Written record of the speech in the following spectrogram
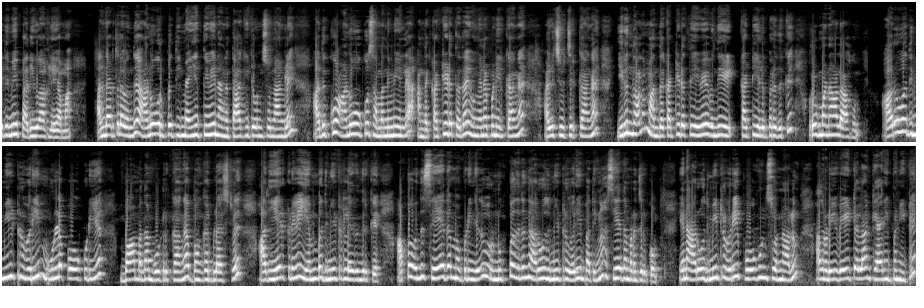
எதுவுமே பதிவாகலையாமா? அந்த இடத்துல வந்து அணு உற்பத்தி மையத்தையே நாங்கள் தாக்கிட்டோம்னு சொன்னாங்களே அதுக்கும் அணுவுக்கும் சம்மந்தமே இல்லை. அந்த கட்டிடத்தை தான் இவங்க என்ன பண்ணியிருக்காங்க? அழிச்சு வச்சுருக்காங்க. இருந்தாலும் அந்த கட்டிடத்தையவே வந்து கட்டி எழுப்புறதுக்கு ரொம்ப நாள் ஆகும். அறுபது மீட்ரு வரையும் உள்ளே போகக்கூடிய பாம்பை தான் போட்டிருக்காங்க பங்கர் பிளாஸ்டர். அது ஏற்கனவே எண்பது மீட்டரில் இருந்திருக்கு. அப்போ வந்து சேதம் அப்படிங்கிறது ஒரு முப்பதுலேருந்து அறுபது மீட்ரு வரையும் பார்த்தீங்கன்னா சேதம் அடைஞ்சிருக்கும். ஏன்னா அறுபது மீட்ரு வரையும் போகும்னு சொன்னாலும் அதனுடைய வெயிட்டெல்லாம் கேரி பண்ணிவிட்டு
